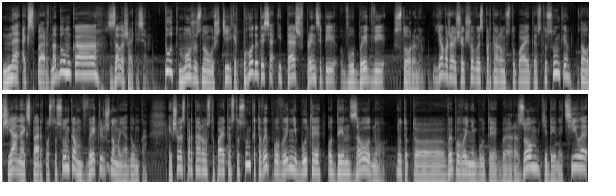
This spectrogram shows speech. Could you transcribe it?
неекспертна думка, залишайтеся. Тут можу знову ж тільки погодитися, і теж, в принципі, в обидві сторони. Я вважаю, що якщо ви з партнером вступаєте в стосунки, знову ж я не експерт по стосункам, виключно моя думка. Якщо ви з партнером вступаєте в стосунки, то ви повинні бути один за одного. Ну тобто, ви повинні бути якби разом, єдине ціле,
